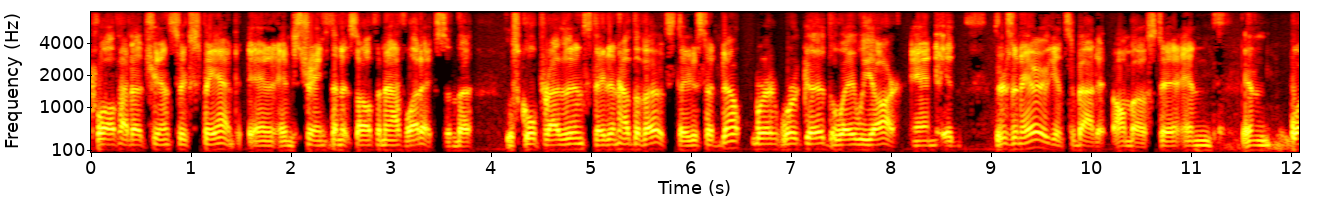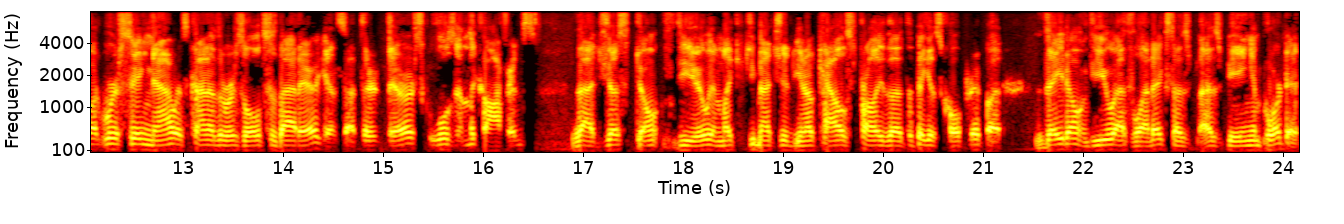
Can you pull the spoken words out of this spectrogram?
12 had a chance to expand and, and strengthen itself in athletics, and the the school presidents they didn't have the votes. They just said no we're we're good the way we are. And it, there's an arrogance about it almost. And and what we're seeing now is kind of the results of that arrogance that there there are schools in the conference that just don't view and like you mentioned you know Cal's probably the, the biggest culprit but they don't view athletics as as being important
